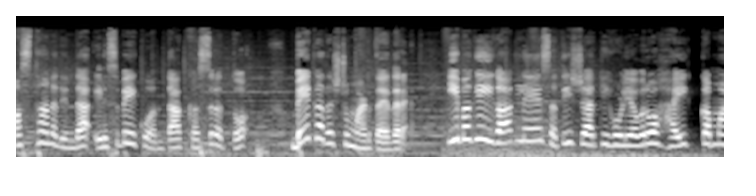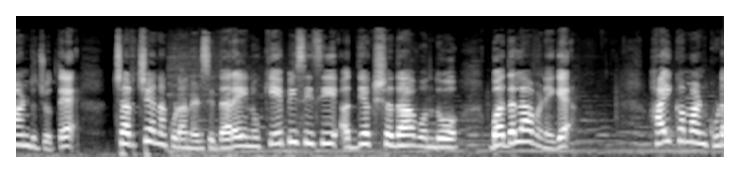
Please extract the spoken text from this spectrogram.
ಆಸ್ಥಾನದಿಂದ ಇಳಿಸಬೇಕು ಅಂತ ಕಸರತ್ತು ಬೇಕಾದಷ್ಟು ಮಾಡ್ತಾ ಇದ್ದಾರೆ. ಈ ಬಗ್ಗೆ ಈಗಾಗಲೇ ಸತೀಶ್ ಜಾರಕಿಹೊಳಿ ಅವರು ಹೈಕಮಾಂಡ್ ಜೊತೆ ಚರ್ಚೆಯನ್ನ ಕೂಡ ನಡೆಸಿದ್ದಾರೆ. ಇನ್ನು ಕೆಪಿಸಿಸಿ ಅಧ್ಯಕ್ಷದ ಒಂದು ಬದಲಾವಣೆಗೆ ಹೈಕಮಾಂಡ್ ಕೂಡ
